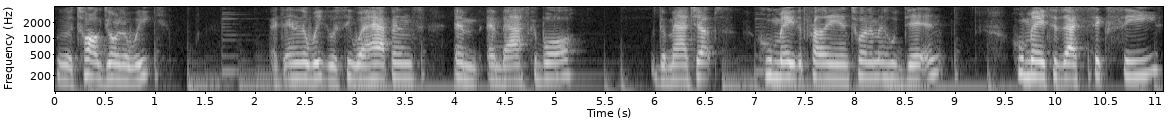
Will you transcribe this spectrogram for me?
We will talk during the week. At the end of the week, we'll see what happens in, in basketball, the matchups, who made the play-in tournament, who didn't, who made to that sixth seed,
